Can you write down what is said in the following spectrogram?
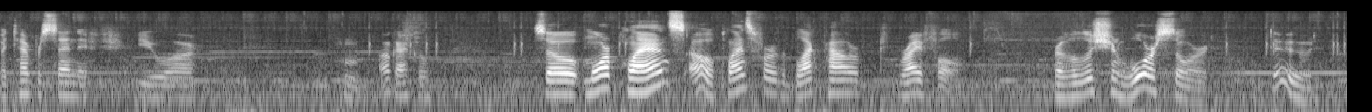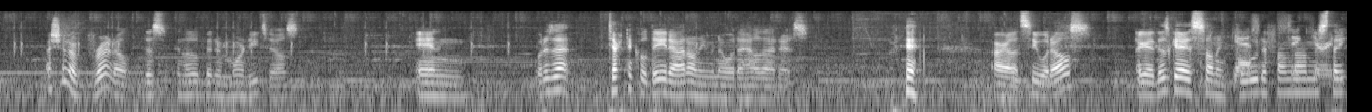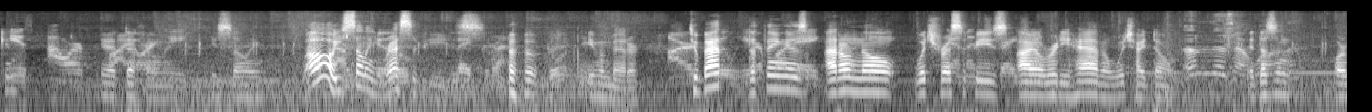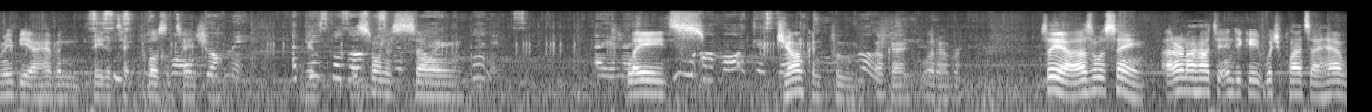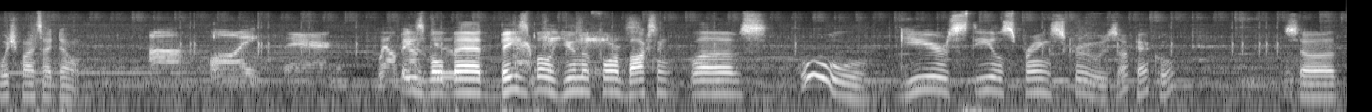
by 10% if you are... Hmm, okay, cool. So, more plants. Oh, plants for the Black Powder rifle. Revolution War Sword. Dude. I should have read this a little bit in more details. And... What is that? Technical data, I don't even know what the hell that is. Alright, let's see what else. Okay, this guy is selling food if I'm not mistaken. Yeah, definitely. He's selling... Oh, he's selling recipes! Even better. Too bad, the thing is, I don't know which recipes I already have and which I don't. It doesn't... Or maybe I haven't paid atten close attention. Okay, this one is selling plates, junk and food. Okay, whatever. So yeah, as I was saying, I don't know how to indicate which plants I have, which plants I don't. Uh, boy, there. Baseball bat, baseball uniform, boxing gloves. Ooh, gear, steel, spring, screws. Okay, cool. So,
